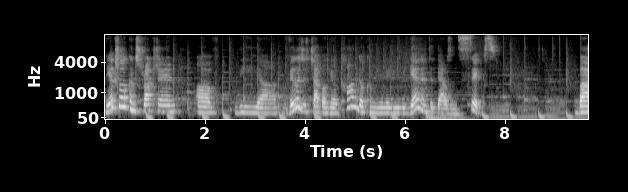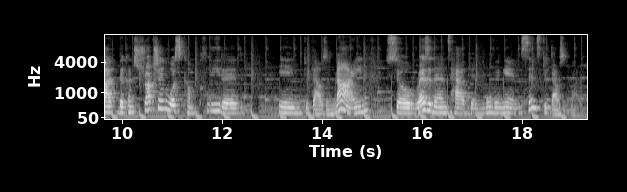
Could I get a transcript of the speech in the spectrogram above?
The actual construction of the uh, Villages Chapel Hill condo community began in 2006, but the construction was completed in 2009, so residents have been moving in since 2009.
